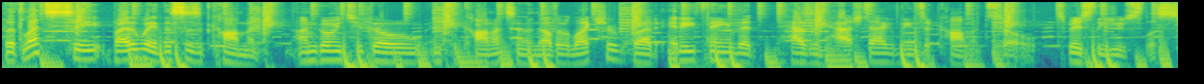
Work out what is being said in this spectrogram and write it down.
But let's see, by the way, this is a comment. I'm going to go into comments in another lecture, but anything that has a hashtag means a comment, so it's basically useless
